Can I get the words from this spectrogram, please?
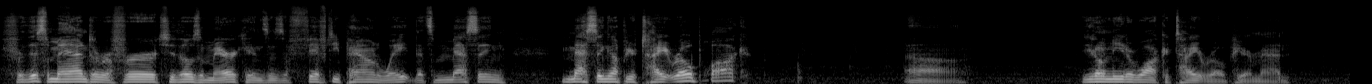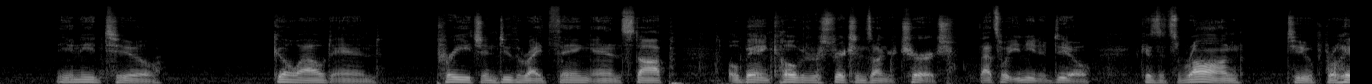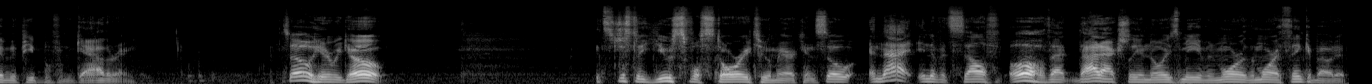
for this man to refer to those Americans as a 50 pound weight that's messing messing up your tightrope walk, uh, you don't need to walk a tightrope here, man. You need to go out and preach and do the right thing and stop obeying COVID restrictions on your church. That's what you need to do because it's wrong to prohibit people from gathering. So here we go. It's just a useful story to Americans. So, and that in of itself, oh, that that actually annoys me even more the more I think about it.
